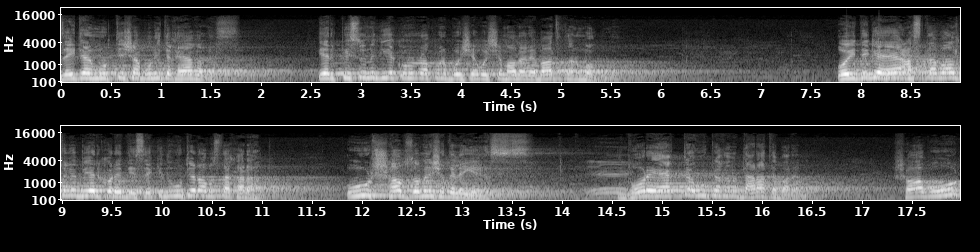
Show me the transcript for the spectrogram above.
যেইটার মূর্তি সব উনিতে খেয়া ফেলেছে এর পিছনে গিয়ে কোনো রকমের বৈশে বৈশে মালের এবাদতের মগ্ন। ওইদিকে আস্তাবল থেকে বের করে দিয়েছে কিন্তু উটের অবস্থা খারাপ। উট সব জমির সাথে লেগে গেছে। ভোরে একটা উট এখানে দাঁড়াতে পারে না। সব উট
